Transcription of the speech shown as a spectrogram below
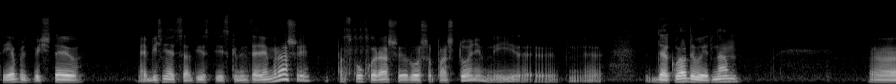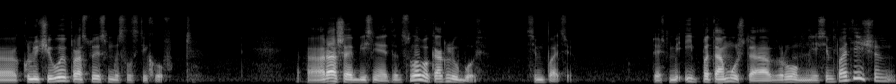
то я предпочитаю объяснять в соответствии с комментарием Раши, поскольку Раши Роша Паштоним и э, докладывает нам ключевой простой смысл стихов. Раша объясняет это слово как любовь, симпатию. То есть, и потому что Авром мне симпатичен,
